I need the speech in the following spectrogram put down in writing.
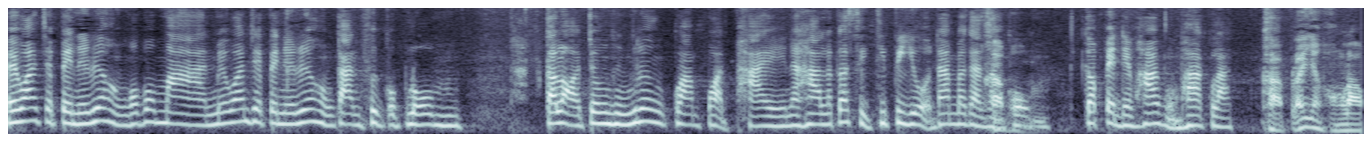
ไม่ว่าจะเป็นในเรื่องของงบประมาณ ไม่ว่าจะเป็นในเรื่องของการฝึกอบรม ตลอดจนถึงเรื่องความปลอดภัยนะคะแล้วก็สิทธิประโยชน์ด้านประกันสังคม ก็เป็นในภาคของภาครัฐครับแล้วอย่างของเรา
